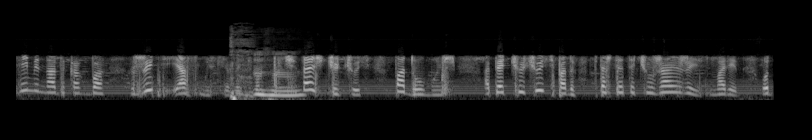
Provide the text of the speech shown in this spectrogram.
с ними надо как бы жить и осмысливать. Вот Мгм. прочитаешь чуть-чуть, подумаешь. Опять чуть-чуть подумаешь. Потому что это чужая жизнь, Марин. Вот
